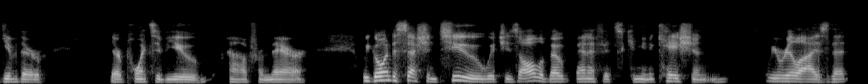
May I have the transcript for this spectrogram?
give their their points of view uh, from there. We go into session two, which is all about benefits communication. We realize that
